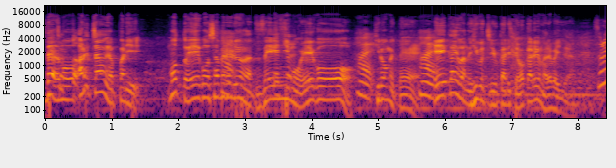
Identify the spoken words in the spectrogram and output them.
だからもうあれちゃう？やっぱりもっと英語を喋れるようになって、全員にもう。英語をはい。広めて、はい。英会話の樋口ゆかりって分かるようになればいいんじゃない？それ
